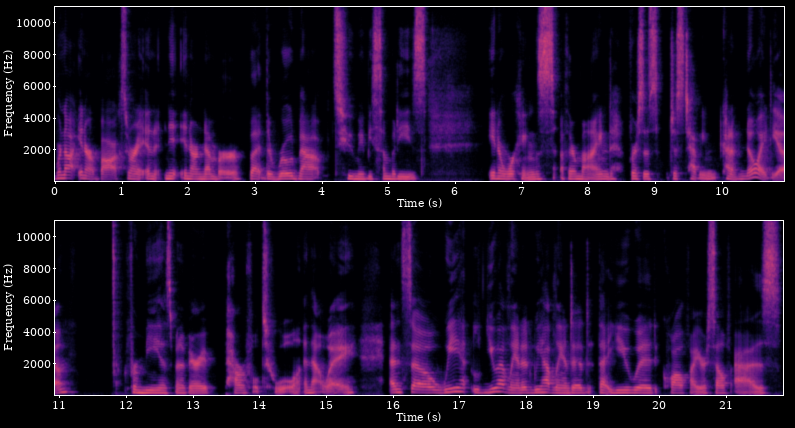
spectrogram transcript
we're not in our box or in in our number, but the roadmap to maybe somebody's inner workings of their mind versus just having kind of no idea for me has been a very powerful tool in that way. And so we you have landed, we have landed that you would qualify yourself as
